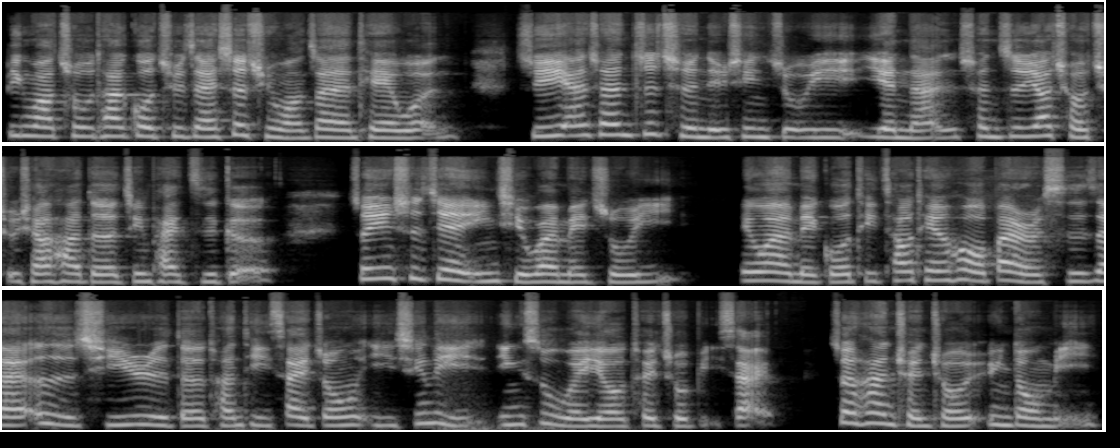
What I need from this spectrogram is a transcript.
并挖出她过去在社群网站的贴文，质疑安山支持女性主义、厌男，甚至要求取消她的金牌资格。这一事件引起外媒注意。另外，美国体操天后拜尔斯在二十七日的团体赛中，以心理因素为由退出比赛，震撼全球运动迷。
